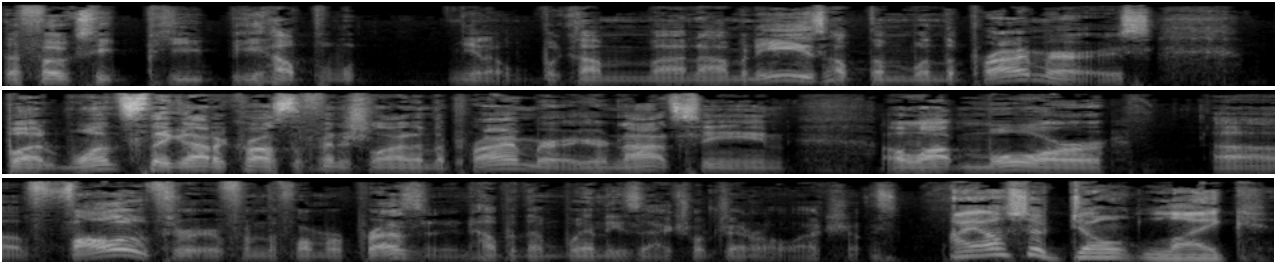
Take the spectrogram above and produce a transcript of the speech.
the folks he he, he helped you know become uh, nominees, help them win the primaries. But once they got across the finish line in the primary, you're not seeing a lot more uh, follow through from the former president, helping them win these actual general elections. I also don't like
